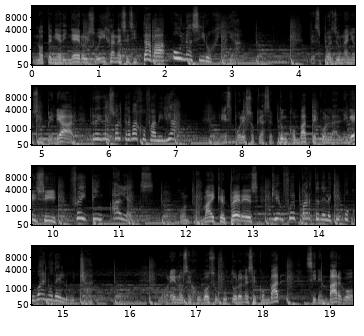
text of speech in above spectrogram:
No tenía dinero y su hija necesitaba una cirugía. Después de un año sin pelear, regresó al trabajo familiar. Es por eso que aceptó un combate con la Legacy Fighting Alliance contra Michael Pérez, quien fue parte del equipo cubano de lucha. Moreno se jugó su futuro en ese combate, sin embargo,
